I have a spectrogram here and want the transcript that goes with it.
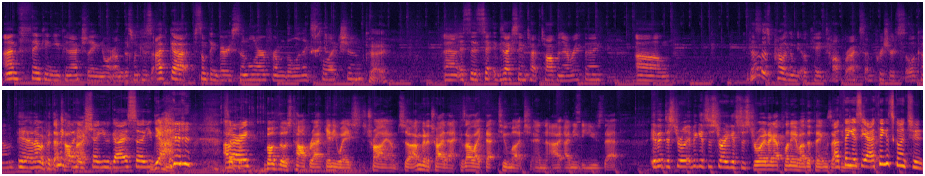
I'm thinking you can actually ignore on this one because I've got something very similar from the Lenox collection. Okay. And it's the exact same type top and everything. Um, this Yeah. is probably gonna be okay top racks. I'm pretty sure it's silicone. Yeah, and I would put that Let me go top ahead rack. and show you guys so you. Yeah. I would Sorry. put both of those top rack anyways to try them. So I'm gonna try that because I like that too much, and I, I need to use that. If it destroy, if it gets destroyed, it gets destroyed. I got plenty of other things. I, I can think it's yeah. I think it's going to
